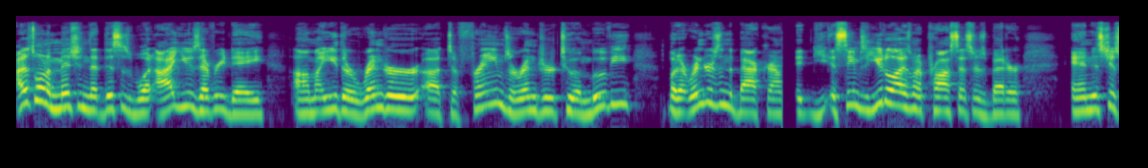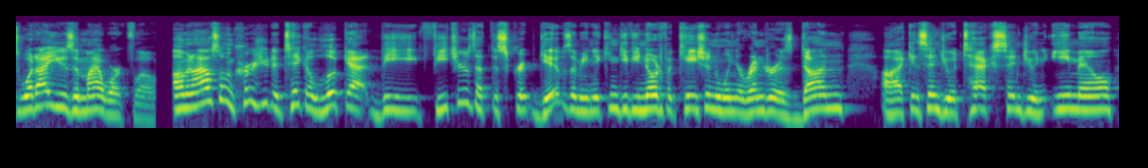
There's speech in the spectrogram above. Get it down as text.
I just want to mention that this is what I use every day. Um, I either render uh, to frames or render to a movie, but it renders in the background. It, it seems to utilize my processors better, and it's just what I use in my workflow. Um, and I also encourage you to take a look at the features that the script gives. I mean, it can give you notification when your render is done. Uh, it can send you a text, send you an email.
